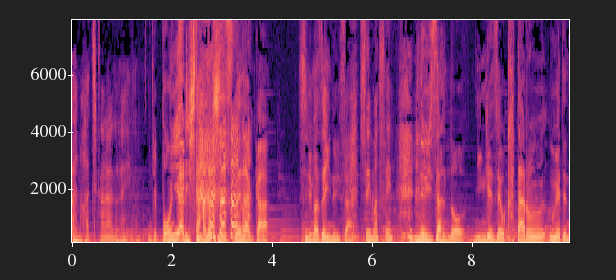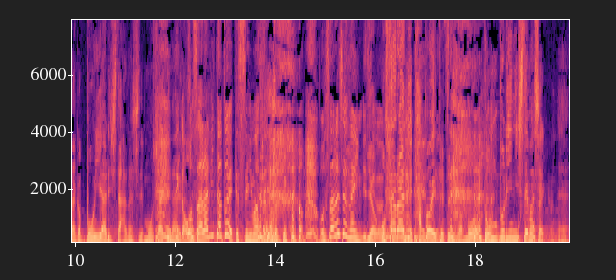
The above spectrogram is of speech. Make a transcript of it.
あの、8辛ぐらい。ー。いや、ぼんやりした話ですね、なんか。すいません、乾さん。すいません。乾さんの人間性を語る上でなんかぼんやりした話で申し訳ないです。てか、お皿に例えてすいません。お皿じゃないんですいや、よ。お皿に例えてというかもう、丼にしてましたけどね。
